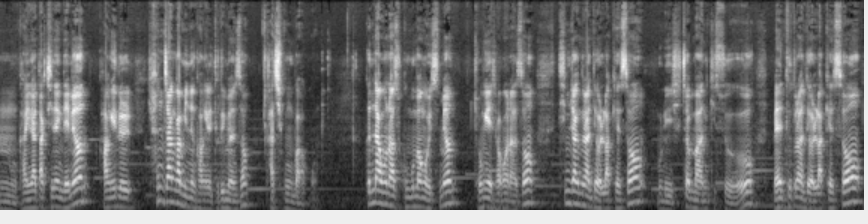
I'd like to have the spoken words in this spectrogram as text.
음, 강의가 딱 진행되면 강의를 현장감 있는 강의를 들으면서 같이 공부하고 끝나고 나서 궁금한 거 있으면 종이에 적어놔서 팀장들한테 연락해서 우리 실전반 기수 멘토들한테 연락해서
